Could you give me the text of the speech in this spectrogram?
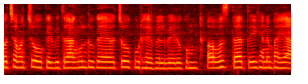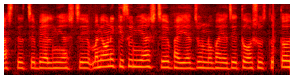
হচ্ছে আমার চোখের ভিতরে আঙুল ঢুকায় চোখ উঠে ফেলবে এরকম অবস্থা। তো এখানে ভাইয়া আসতে হচ্ছে, বেল নিয়ে আসছে মানে অনেক কিছু নিয়ে আসছে ভাইয়ার জন্য। ভাইয়া যেহেতু অসুস্থ। তো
